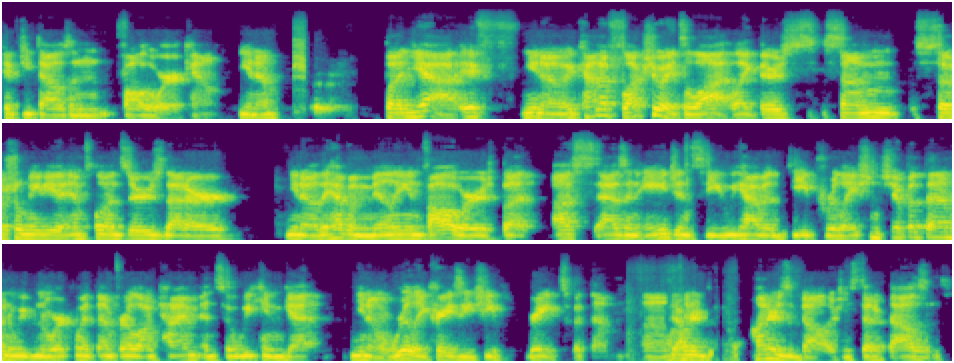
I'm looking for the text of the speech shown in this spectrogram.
50,000 follower account, you know? Sure. But yeah, if, you know, it kind of fluctuates a lot. Like there's some social media influencers that are, you know, they have a million followers, but us as an agency, we have a deep relationship with them and we've been working with them for a long time. And so we can get you know really crazy cheap rates with them uh, yeah. hundreds, hundreds of dollars instead of thousands.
